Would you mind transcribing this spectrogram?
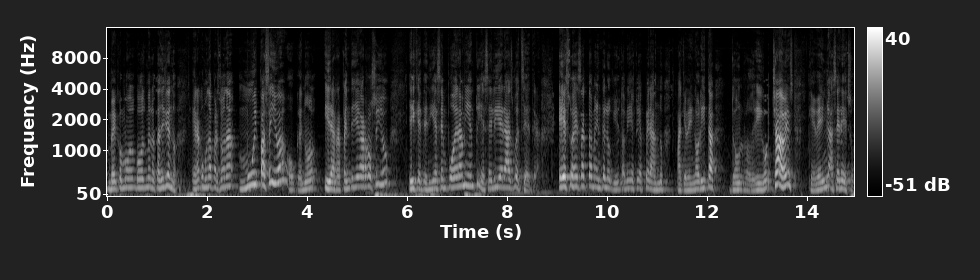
Ve cómo vos me lo estás diciendo. Era como una persona muy pasiva o que no, y de repente llega Rocío y que tenía ese empoderamiento y ese liderazgo, etcétera. Eso es exactamente lo que yo también estoy esperando a que venga ahorita don Rodrigo Chávez, que venga a hacer eso.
